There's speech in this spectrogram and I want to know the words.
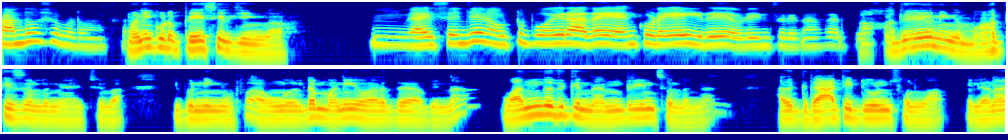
சந்தோஷப்படுவேன் சார். மணி கூட பேசியிருக்கீங்களா? ம், தயவு செஞ்சு என்னை விட்டு போயிடாத என் கூடயே இரு அப்படின்னு சொல்லி தான் சார் அதே. நீங்கள் மாற்றி சொல்லுங்கள் ஆக்சுவலாக இப்போ நீங்கள் அவங்கள்ட்ட மணி வருது அப்படின்னா வந்ததுக்கு நன்றின்னு சொல்லுங்கள் அது கிராட்டிடியூட்னு சொல்லலாம். இல்லைனா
